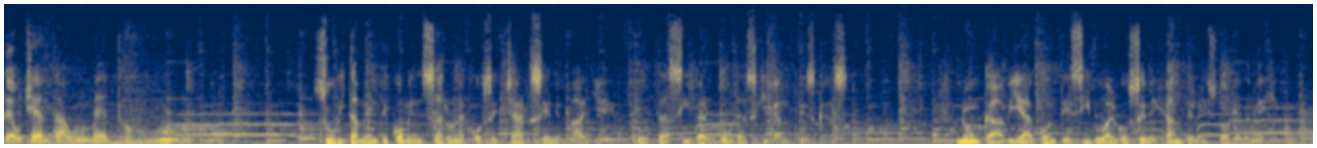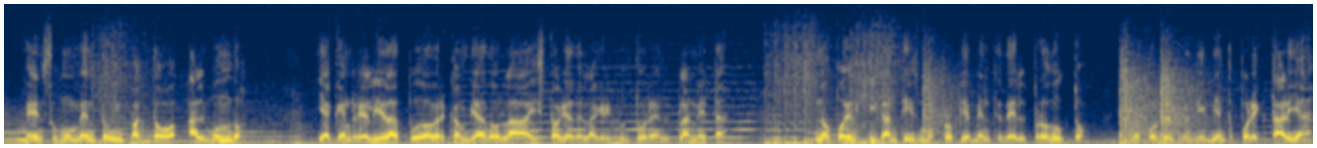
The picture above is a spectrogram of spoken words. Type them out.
de 80 a un metro. Súbitamente comenzaron a cosecharse en el valle frutas y verduras gigantescas. Nunca había acontecido algo semejante en la historia de México. En su momento impactó al mundo, ya que en realidad pudo haber cambiado la historia de la agricultura en el planeta, no por el gigantismo propiamente del producto, sino por el rendimiento por hectárea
